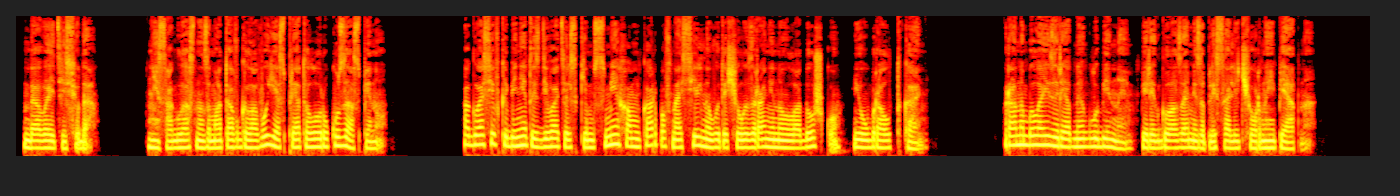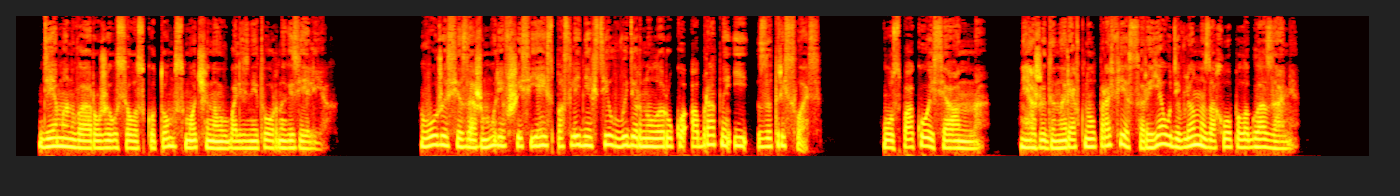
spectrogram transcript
«Давайте сюда». Несогласно замотав головой, я спрятала руку за спину — Огласив кабинет издевательским смехом, Карпов насильно вытащил израненную ладошку и убрал ткань. Рана была изрядной глубины, перед глазами заплясали черные пятна. Демон вооружился лоскутом, смоченным в болезнетворных зельях. В ужасе зажмурившись, я из последних сил выдернула руку обратно и затряслась. «Успокойся, Анна», — неожиданно рявкнул профессор, и я удивленно захлопала глазами.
